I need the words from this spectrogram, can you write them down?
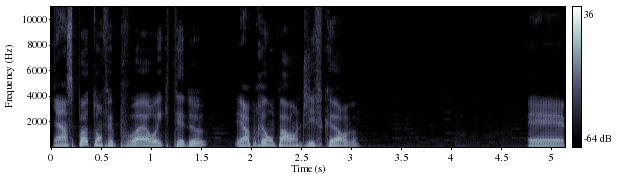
Il y a un spot, on fait pouvoir héroïque T2. Et après, on part en GIF curve. Et...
